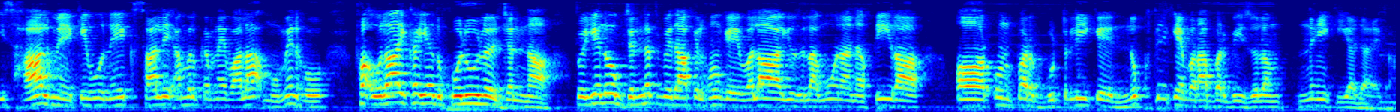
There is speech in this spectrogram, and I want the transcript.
اس حال میں کہ وہ نیک صالح عمل کرنے والا مومن ہو فاولئک يدخلون الجنہ، تو یہ لوگ جنت میں داخل ہوں گے، ولا یظلمون نقیرا، اور ان پر گٹلی کے نقطے کے برابر بھی ظلم نہیں کیا جائے گا۔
